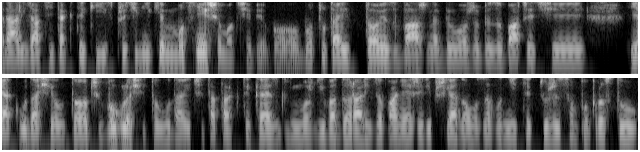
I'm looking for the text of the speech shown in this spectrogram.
realizacji taktyki z przeciwnikiem mocniejszym od siebie, bo, bo tutaj to jest ważne było, żeby zobaczyć jak uda się to, czy w ogóle się to uda i czy ta taktyka jest możliwa do realizowania, jeżeli przyjadą zawodnicy, którzy są po prostu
